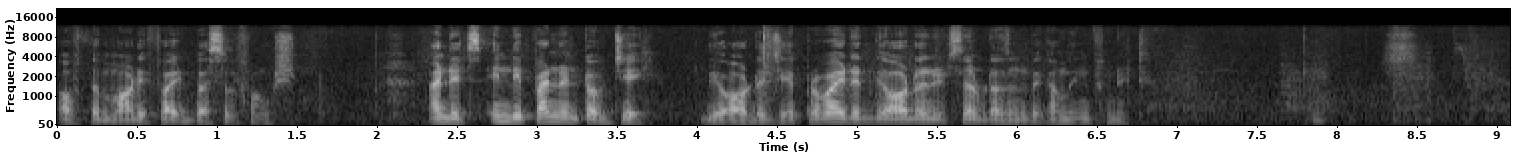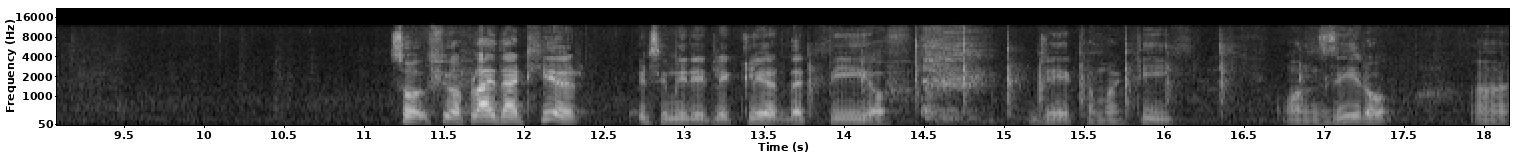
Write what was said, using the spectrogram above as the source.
of the modified Bessel function and it is independent of j the order j provided the order itself does not become infinite. Okay. So if you apply that here it is immediately clear that P of j comma t on 0 uh,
